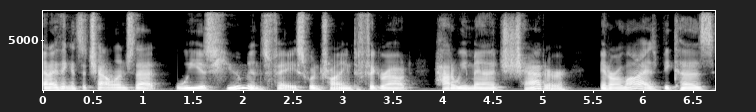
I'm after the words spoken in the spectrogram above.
And I think it's a challenge that we as humans face when trying to figure out how do we manage chatter in our lives because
